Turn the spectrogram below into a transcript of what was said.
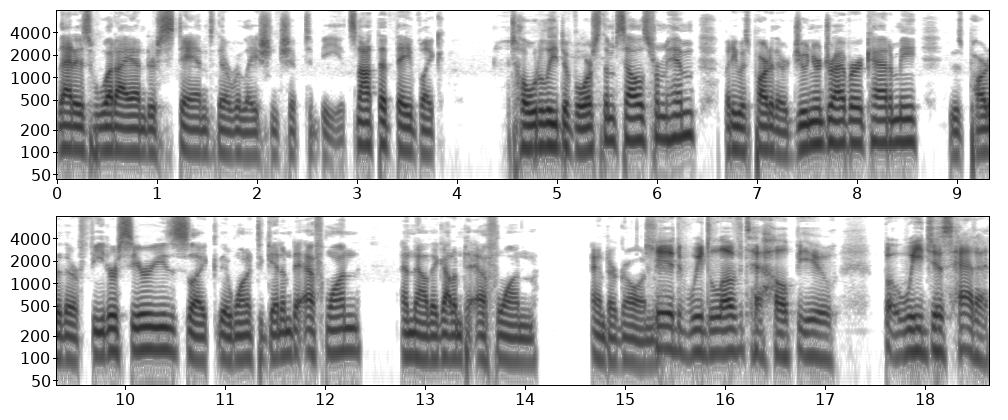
that is what I understand their relationship to be. It's not that they've like totally divorced themselves from him, but he was part of their junior driver academy. He was part of their feeder series. Like they wanted to get him to F1, and now they got him to F1 and are going. Kid, we'd love to help you, but we just had a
